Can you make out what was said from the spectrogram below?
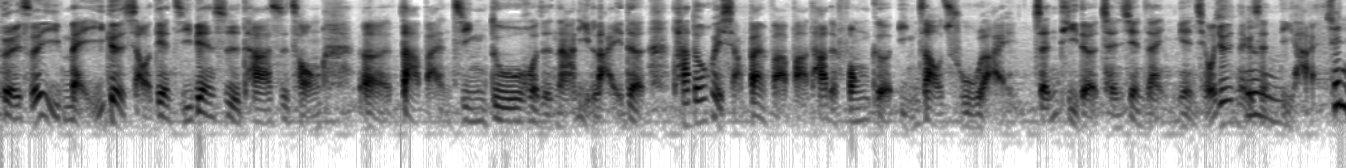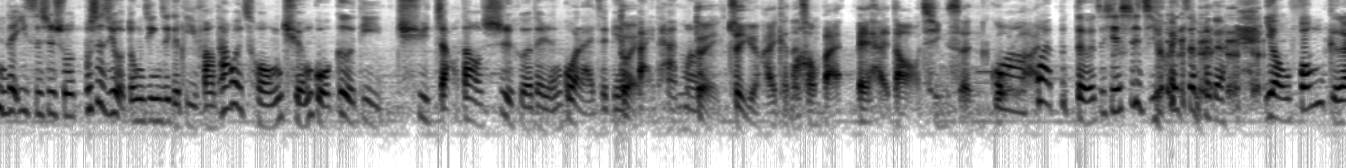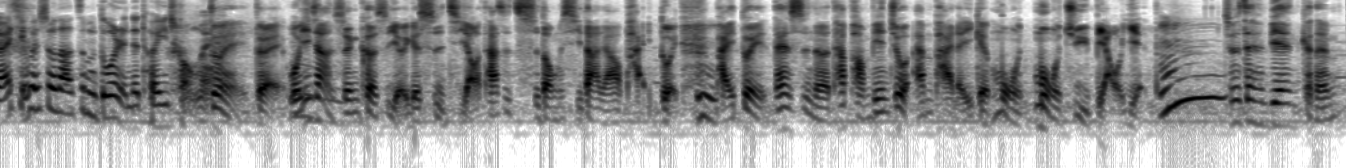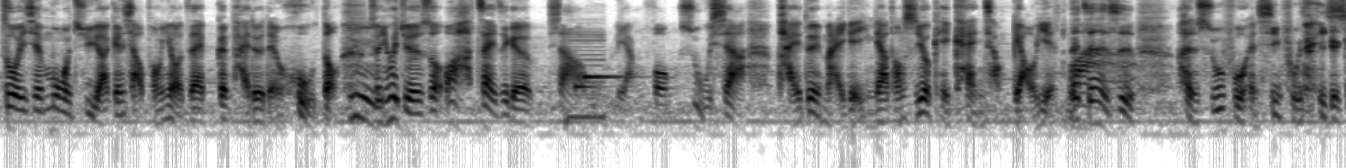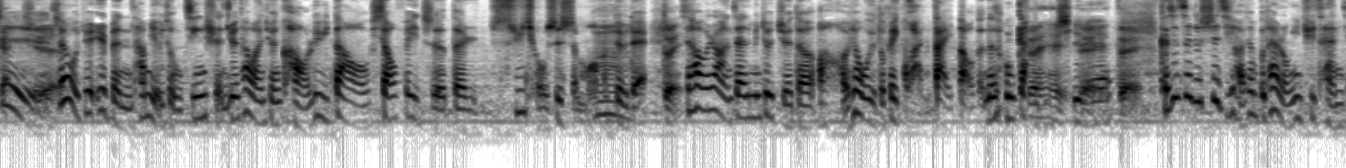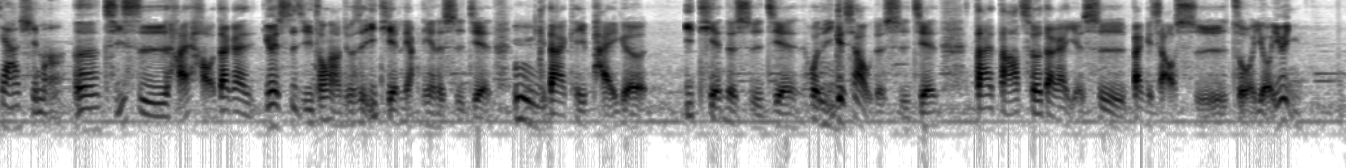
对，所以每一个小店，即便是它是从呃大阪、京都或者哪里来的，他都会想办法把他的风格营造出来，整体的呈现在你面前。我觉得那个是很厉害。所以你的意思是说，不是只有东京这个地方，他会从全国各地去找到适合的人过来这边摆摊吗？。对，最远还可能从北北海道青森过哇，来。怪不得这些市集会这么的 有风格，而且会受到这么多人的推崇哎。对对，我印象很深刻，是有一个市集哦，它是吃东西，大家要排队、嗯。排队，但是呢，它旁边就安排了一个默默剧表演，嗯，就是在那边可能做一些默剧啊，跟小朋友在跟排队的人互动，嗯。所以你会觉得说哇，在这个下午凉风树下排队买一个饮料，同时又可以看一场表演，那真的是很舒服、很幸福的一个感觉是，。所以我觉得日本他们有一种精神，就是他完全考虑到消费者的需求是什么，嗯对不对？对所以他会让人在那边就觉得啊，好像我有都被款待到的那种感对觉对。对。可是这个市集好像不太容易去参加，是吗？嗯，其实还好，大概因为市集通常就是一天两天的时间，嗯大概可以排一个一天的时间或者一个下午的时间，大概搭车大概也是半个小时左右，因为你。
